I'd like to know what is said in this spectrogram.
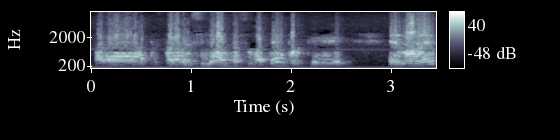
para, pues, para ver si levanta su bateo, porque el Borrell...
